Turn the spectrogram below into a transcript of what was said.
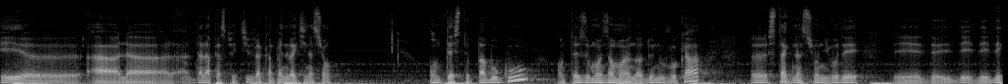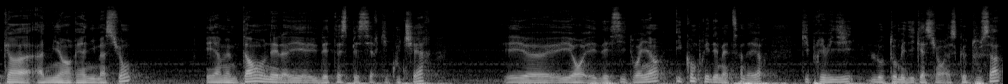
et euh, à la, dans la perspective de la campagne de vaccination? On ne teste pas beaucoup, on teste de moins en moins, on a de nouveaux cas, euh, stagnation au niveau des, des, cas admis en réanimation, et en même temps, on il y a eu des tests PCR qui coûtent cher, et, euh, et, des citoyens, y compris des médecins d'ailleurs, qui privilégient l'automédication. Est-ce que tout ça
